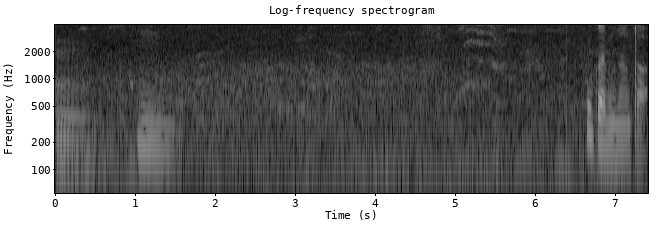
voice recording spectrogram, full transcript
うん。うん、今回もなんか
